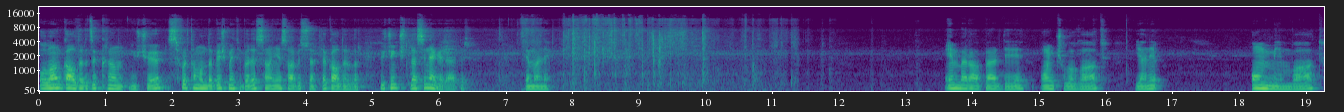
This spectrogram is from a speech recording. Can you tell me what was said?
olan qaldırıcı kran yükü 0,5 metr bölü saniyə sabit sürətlə qaldırılır. Yükün kütləsi nə qədərdir? Deməli, M bərabərdir 10 kilovat, yəni 10000 watt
